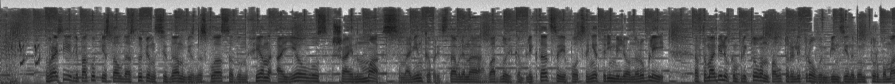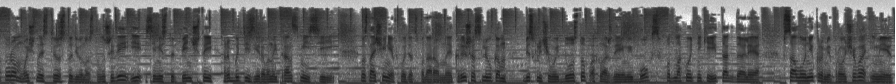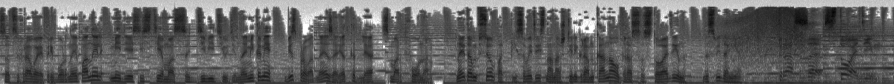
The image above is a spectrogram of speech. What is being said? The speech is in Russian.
В России для покупки стал доступен седан бизнес-класса Dunfen Aeolus Shine Max. Новинка представлена в одной комплектации по цене 3 миллиона рублей. Автомобиль укомплектован полуторалитровым бензиновым турбомотором мощностью 190 лошадей и семиступенчатой роботизированной трансмиссией. В оснащение входят панорамная крыша с люком, бесключевой доступ, охлаждаемый бокс в подлокотнике и так далее. В салоне, кроме прочего, имеются цифровая приборная панель, медиасистема с 9 динамиками, беспроводная зарядка для смартфона. На этом все. Подписывайтесь на наш телеграм-канал «Трасса 101». До свидания. Трасса 101.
